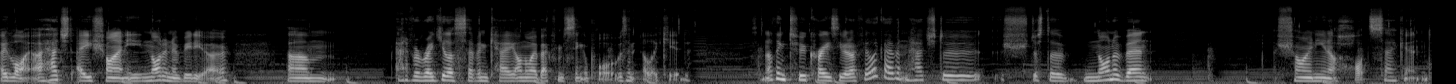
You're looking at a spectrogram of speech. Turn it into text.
I lie. I hatched a shiny, not in a video, um, out of a regular 7K on the way back from Singapore. It was an Elekid. So nothing too crazy, but I feel like I haven't hatched a, just a non-event shiny in a hot second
